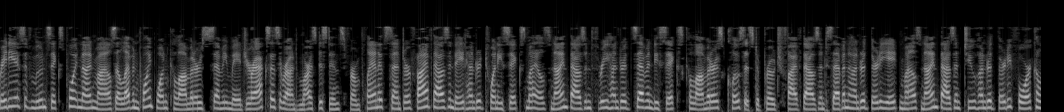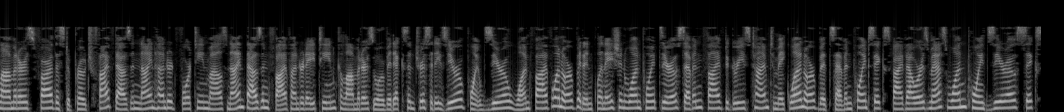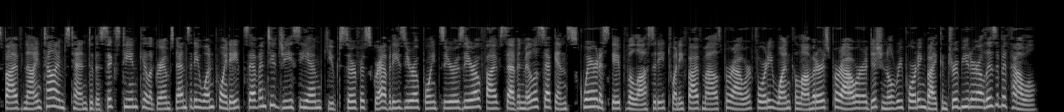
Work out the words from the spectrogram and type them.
Radius of Moon 6.9 miles 11.1 kilometers Semi-major axis around Mars. Distance from planet center 5,826 miles 9,376 kilometers. Closest approach 5,738 miles 9,234 kilometers. Farthest approach 5,914 miles 9,518 kilometers. Orbit eccentricity 0.0151 Orbit inclination 1.075 degrees. Time to make one orbit 7.65 hours. Mass 1.0659 times 10 to the 16 kilograms density 1.872 gcm cubed surface gravity 0.0057 milliseconds squared. Escape velocity 25 miles per hour 41 kilometers per hour. Additional reporting by contributor Elizabeth Howell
